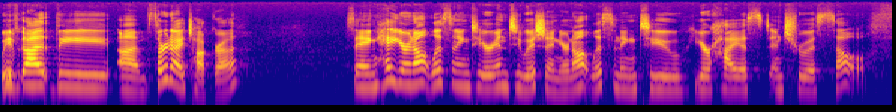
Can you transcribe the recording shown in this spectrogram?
we've got the um, third eye chakra saying, hey, you're not listening to your intuition, you're not listening to your highest and truest self.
